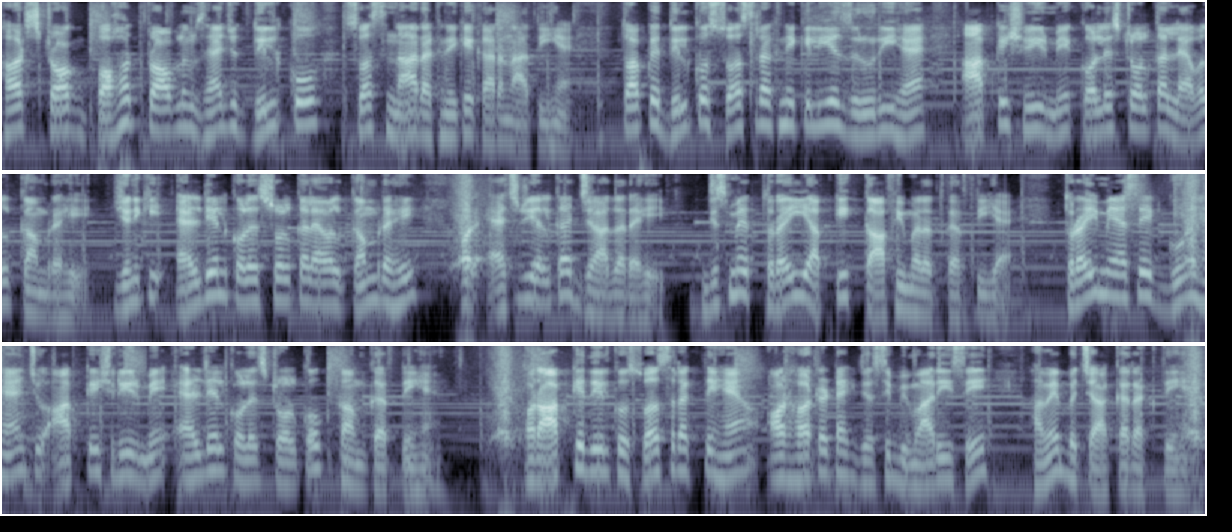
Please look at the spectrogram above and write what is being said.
हार्ट स्ट्रोक बहुत प्रॉब्लम्स हैं जो दिल को स्वस्थ ना रखने के कारण आती हैं। तो आपके दिल को स्वस्थ रखने के लिए ज़रूरी है आपके शरीर में कोलेस्ट्रॉल का लेवल कम रहे, यानी कि एलडीएल कोलेस्ट्रॉल का लेवल कम रहे और एचडीएल का ज़्यादा रहे, जिसमें तुरई आपकी काफ़ी मदद करती है। तुरई में ऐसे गुण हैं जो आपके शरीर में एलडीएल कोलेस्ट्रॉल को कम करते हैं और आपके दिल को स्वस्थ रखते हैं और हार्ट अटैक जैसी बीमारी से हमें बचा कर रखते हैं।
